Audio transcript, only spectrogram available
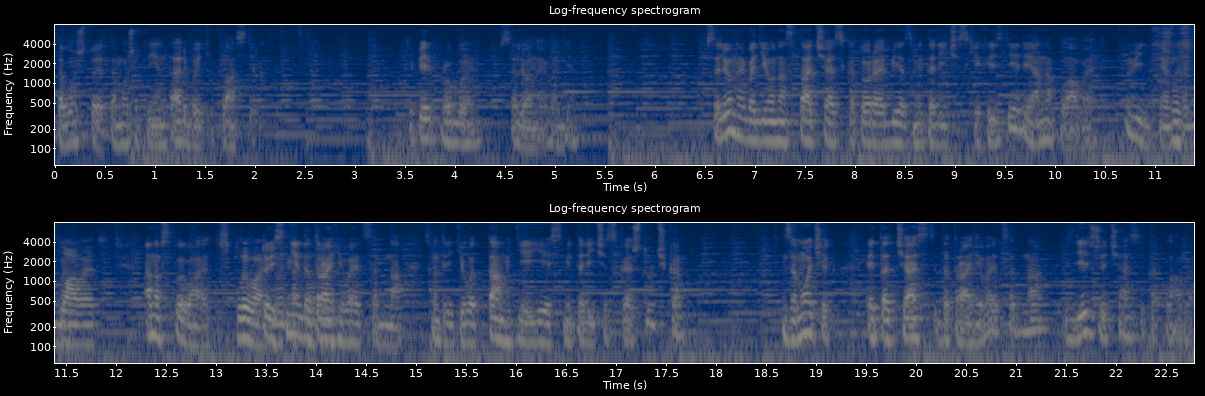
того, что это может и янтарь быть, и пластик. Теперь пробуем в соленой воде. В соленой воде у нас та часть, которая без металлических изделий, она плавает. Ну, видите, что плавает? она всплывает. Всплывает. То есть не дотрагивается дна. Смотрите, вот там, где есть металлическая штучка, замочек, эта часть дотрагивается дна, здесь же часть это плавает.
